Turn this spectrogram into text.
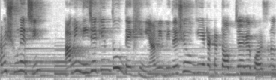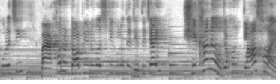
আমি শুনেছি আমি নিজে কিন্তু দেখিনি। আমি বিদেশেও গিয়ে একটা টপ জায়গায় পড়াশোনা করেছি বা এখনও টপ ইউনিভার্সিটিগুলোতে যেতে চাই। সেখানেও যখন ক্লাস হয়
